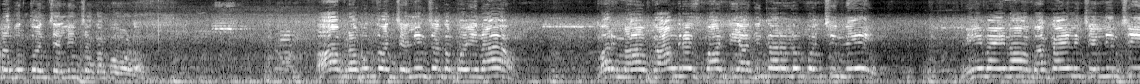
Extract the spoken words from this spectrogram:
ప్రభుత్వం చెల్లించకపోవడం. ఆ ప్రభుత్వం చెల్లించకపోయినా మరి మా కాంగ్రెస్ పార్టీ అధికారంలోకి వచ్చింది. మేమైనా బకాయిలు చెల్లించి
